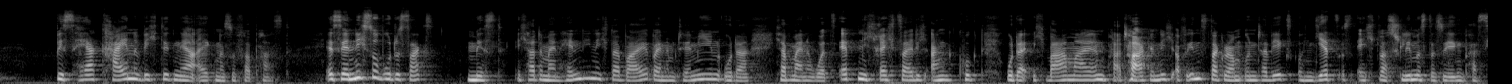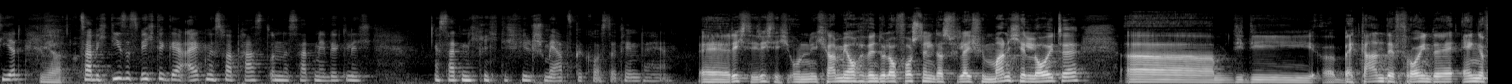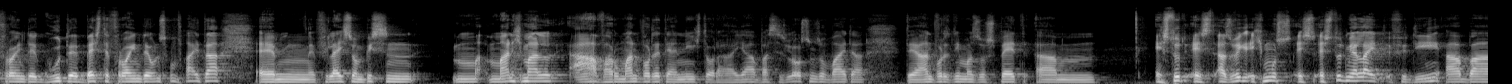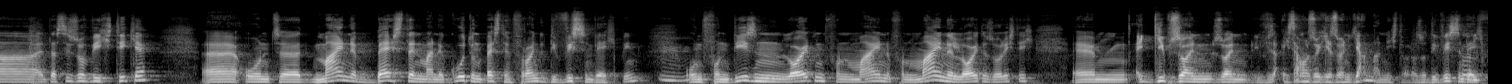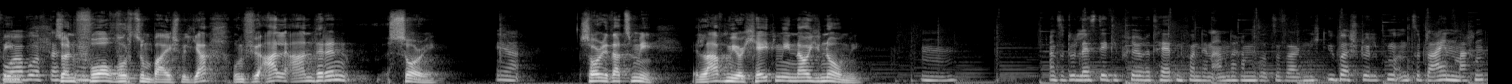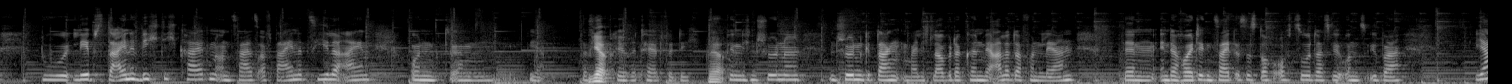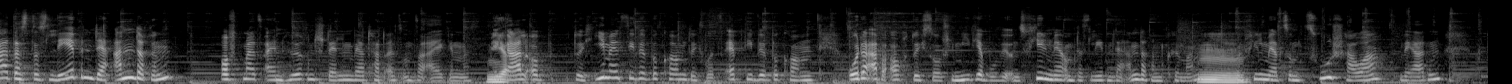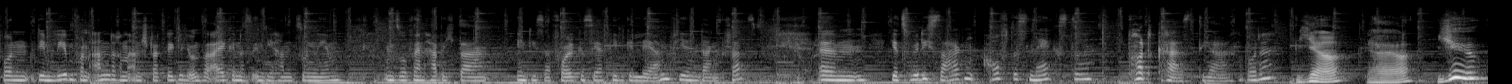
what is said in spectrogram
bisher keine wichtigen Ereignisse verpasst. Ist ja nicht so, wo du sagst, Mist, ich hatte mein Handy nicht dabei bei einem Termin oder ich habe meine WhatsApp nicht rechtzeitig angeguckt oder ich war mal ein paar Tage nicht auf Instagram unterwegs und jetzt ist echt was Schlimmes deswegen passiert. Ja. Jetzt habe ich dieses wichtige Ereignis verpasst und es hat mir wirklich, es hat mich richtig viel Schmerz gekostet hinterher. Äh, richtig, richtig. Und ich kann mir auch eventuell auch vorstellen, dass vielleicht für manche Leute, äh, die, die äh, bekannte Freunde, enge Freunde, gute, beste Freunde und so weiter, ähm, vielleicht so ein bisschen manchmal, ah, warum antwortet er nicht oder ja, was ist los und so weiter. Der antwortet immer so spät. Ähm, es tut, es, also wirklich, ich muss, es, es tut mir leid für die, aber das ist so wichtig. Äh, und äh, meine besten, meine guten und besten Freunde, die wissen, wer ich bin. Mhm. Und von diesen Leuten, von, mein, von meinen Leuten so richtig, ähm, gibt so ein, so ein, ich sag mal so, hier so ein Jammer nicht oder so. Die wissen, so wer ich Vorwurf, bin. So ein Vorwurf zum Beispiel, ja. Und für alle anderen, sorry. Ja. Sorry, that's me. Love me or hate me, now you know me. Mhm. Also du lässt dir die Prioritäten von den anderen sozusagen nicht überstülpen und zu deinen machen. Du lebst deine Wichtigkeiten und zahlst auf deine Ziele ein und ähm, ja, das ja. ist die Priorität für dich. Ja. Finde ich einen, schöne, einen schönen Gedanken, weil ich glaube, da können wir alle davon lernen. Denn in der heutigen Zeit ist es doch oft so, dass wir uns über, ja, dass das Leben der anderen oftmals einen höheren Stellenwert hat als unser eigenes. Ja. Egal ob durch E-Mails, die wir bekommen, durch WhatsApp, die wir bekommen, oder aber auch durch Social Media, wo wir uns viel mehr um das Leben der anderen kümmern mhm. und viel mehr zum Zuschauer werden von dem Leben von anderen, anstatt wirklich unser eigenes in die Hand zu nehmen. Insofern habe ich da in dieser Folge sehr viel gelernt. Vielen Dank, Schatz. Ähm, jetzt würde ich sagen, auf das nächste Podcast-Jahr, oder? Ja, ja, ja. You.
